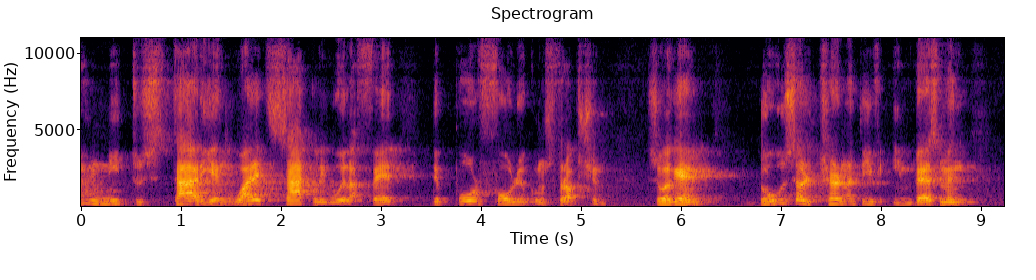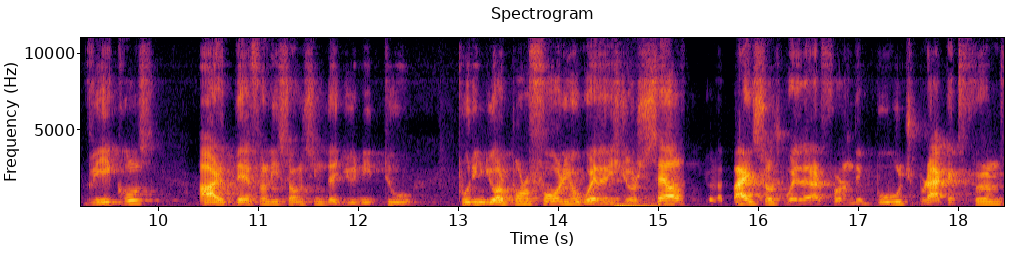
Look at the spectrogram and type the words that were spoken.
you need to study and what exactly will affect the portfolio construction. So again, those alternative investment vehicles are definitely something that you need to put in your portfolio, whether it's yourself, your advisors, whether are from the bulge bracket firms,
